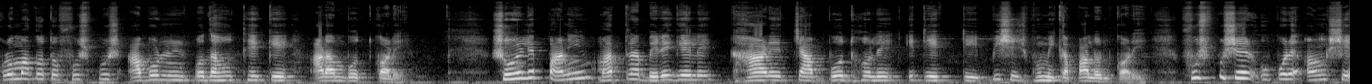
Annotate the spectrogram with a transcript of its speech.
ক্রমাগত ফুসফুস আবরণীর প্রদাহ থেকে আরাম বোধ করে। শরীরে পানির মাত্রা বেড়ে গেলে ঘাড়ে চাপ বোধ হলে এটি একটি বিশেষ ভূমিকা পালন করে। ফুসফুসের উপরে অংশে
